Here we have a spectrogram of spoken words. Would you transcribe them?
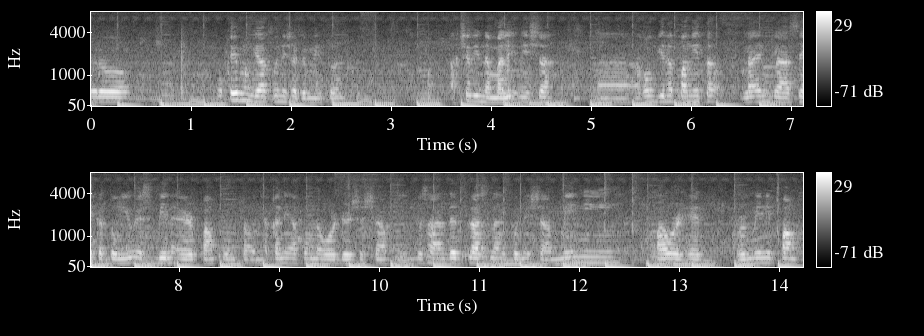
pero okay mangyapon ni siya gamiton. Actually namali ni siya. Uh, akong ginapangita lain klase katong USB na air pump unta niya kani akong na order sa Shopee. Sa 100 plus lang ko ni siya mini power head or mini pump.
